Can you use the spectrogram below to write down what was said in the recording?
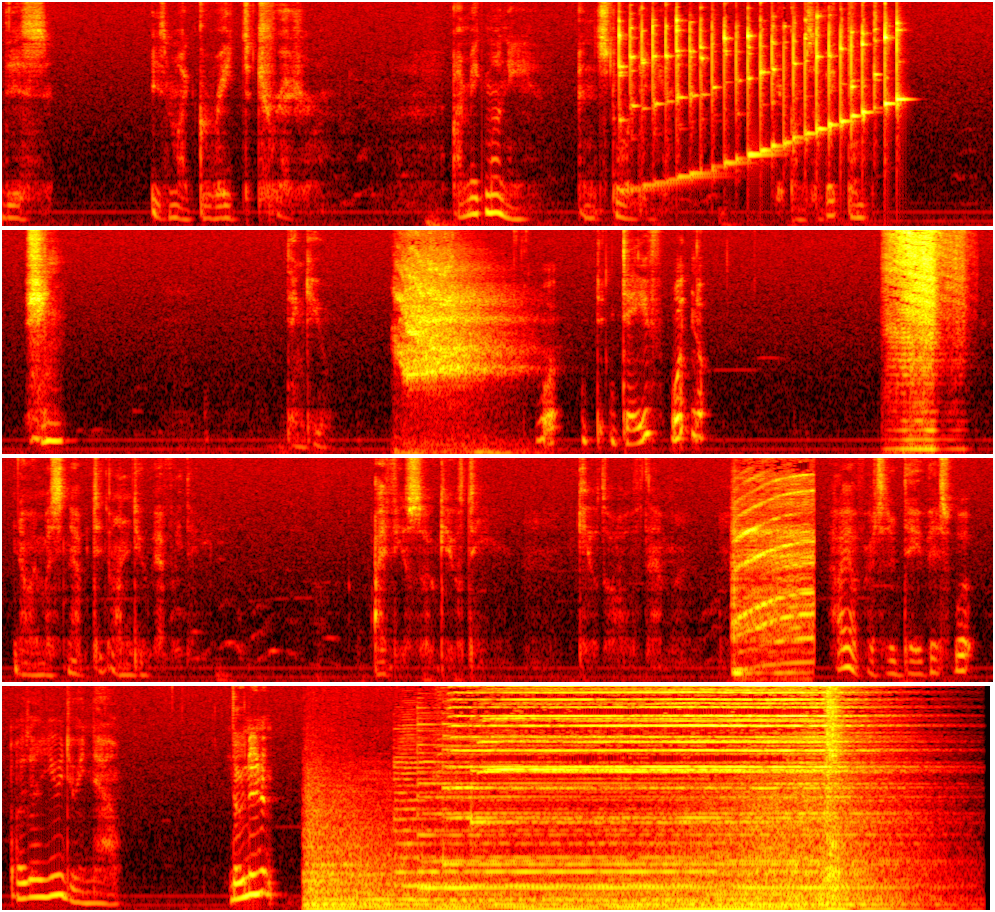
This is my great treasure. I make money and store it. Here comes the victim. Shing. Thank you. What? D- Dave? What? No. Now I must snap to undo everything. I feel so guilty. Killed all of them. Hi, Officer Davis. What what are you doing now? No, no, no.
